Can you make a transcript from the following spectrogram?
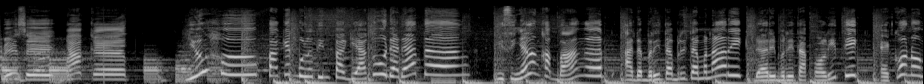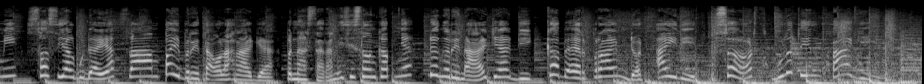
BC paket. Yuhu, paket buletin pagi aku udah datang. Isinya lengkap banget. Ada berita-berita menarik dari berita politik, ekonomi, sosial budaya, sampai berita olahraga. Penasaran isi selengkapnya? Dengerin aja di kbrprime.id. Search Buletin Pagi.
